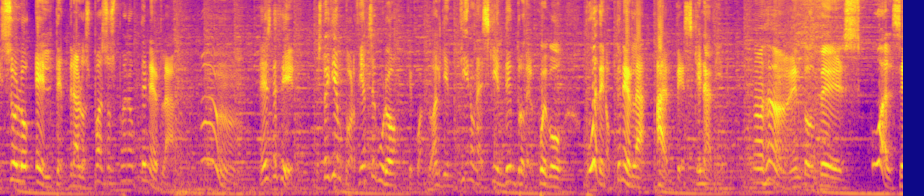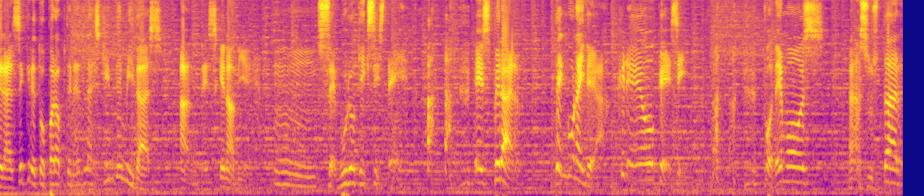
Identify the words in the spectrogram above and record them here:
y solo él tendrá los pasos para obtenerla. Hmm, es decir, estoy 100% seguro que cuando alguien tiene una skin dentro del juego, pueden obtenerla antes que nadie. Ajá, entonces, ¿cuál será el secreto para obtener la skin de Midas antes que nadie? Mmm, seguro que existe. Esperar. Tengo una idea. Creo que sí. Podemos asustar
